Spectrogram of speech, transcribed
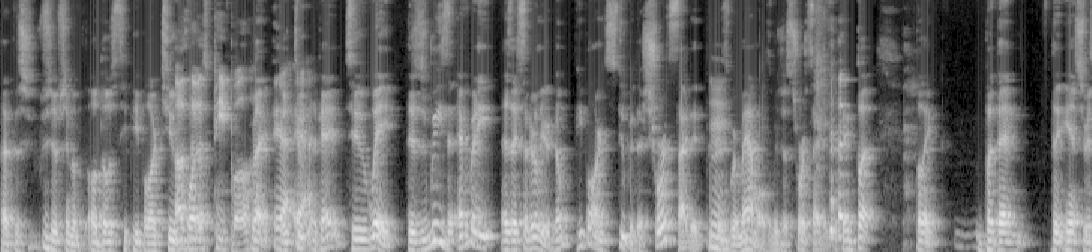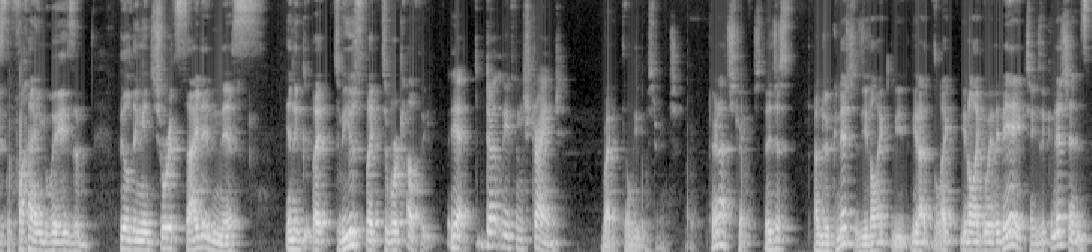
that description of oh those two people are two Of those people, Right. Yeah, yeah. Okay. To wait. There's a reason. Everybody, as I said earlier, no people aren't stupid. They're short sighted because Mm. we're mammals. We're just short sighted. Okay. but but like but then the answer is to find ways of building in short sightedness in a like to be used like to work healthy. Yeah, don't leave them strange. Right. Don't leave them strange. They're not strange. They're just under conditions. You don't like you, you don't like you don't like the way they behave. Change the conditions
